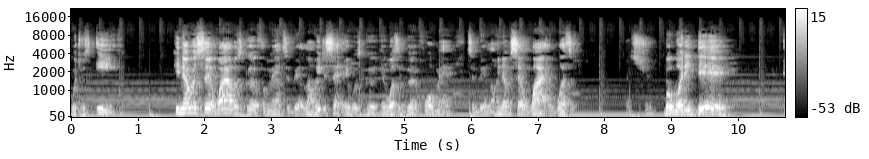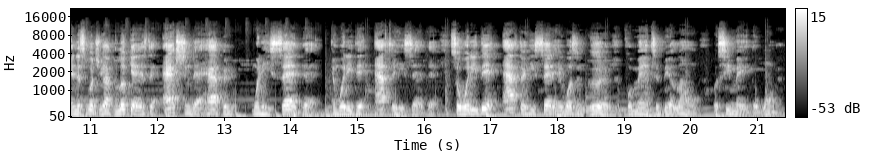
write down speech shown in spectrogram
which was Eve. He never said why it was good for man to be alone. He just said it was good, it wasn't good for man to be alone. He never said why it wasn't. That's true. But what he did, and this is what you have to look at, is the action that happened when he said that and what he did after he said that. So what he did after he said it wasn't good for man to be alone was he made the woman.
